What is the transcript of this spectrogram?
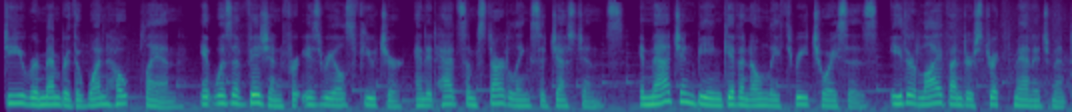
Do you remember the One Hope Plan? It was a vision for Israel's future and it had some startling suggestions. Imagine being given only three choices either live under strict management,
